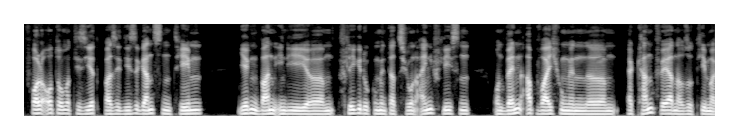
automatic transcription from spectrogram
vollautomatisiert quasi diese ganzen Themen irgendwann in die äh, Pflegedokumentation einfließen. Und wenn Abweichungen äh, erkannt werden, also Thema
